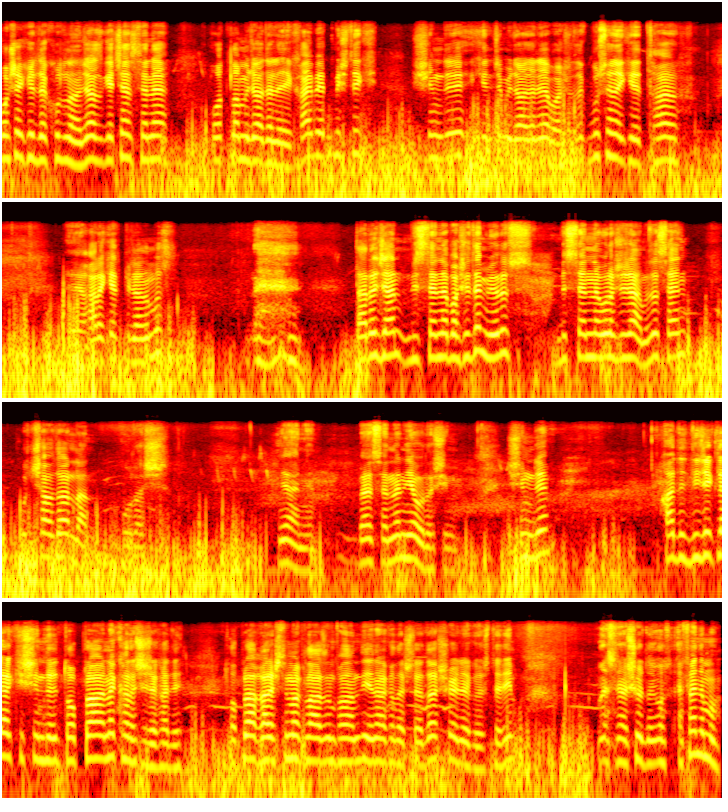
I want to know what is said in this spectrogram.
O şekilde kullanacağız. Geçen sene otla mücadeleyi kaybetmiştik. Şimdi ikinci mücadeleye başladık. Bu seneki tar- e, hareket planımız Darıcan biz seninle baş edemiyoruz. Biz seninle uğraşacağımıza sen bu çavdarla uğraş. Yani ben senden niye uğraşayım? Şimdi hadi diyecekler ki şimdi toprağa ne karışacak hadi. Toprağı karıştırmak lazım falan diyen arkadaşlara da şöyle göstereyim. Mesela şurada efendim o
